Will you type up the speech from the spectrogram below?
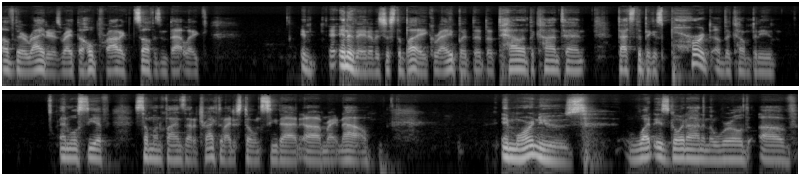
of their writers, right? The whole product itself isn't that like in, innovative. It's just a bike, right? But the, the talent, the content, that's the biggest part of the company. And we'll see if someone finds that attractive. I just don't see that um, right now. In more news, what is going on in the world of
